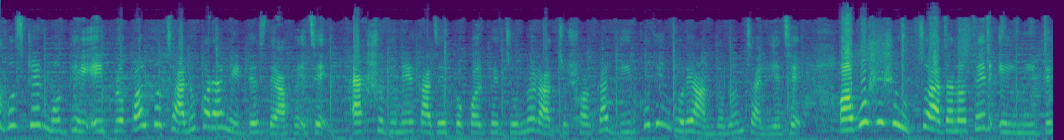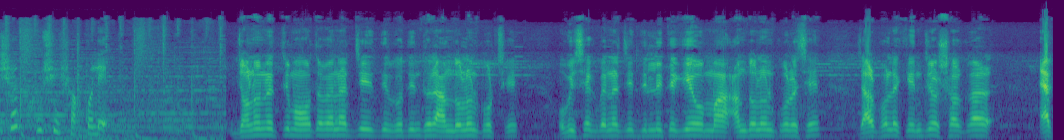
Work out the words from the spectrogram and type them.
আগস্টের মধ্যে এই প্রকল্প চালু করার নির্দেশ দেওয়া হয়েছে। একশো দিনের কাজের প্রকল্পের জন্য রাজ্য সরকার দীর্ঘদিন ধরে আন্দোলন চালিয়েছে। অবশেষে উচ্চ আদালতের এই নির্দেশে খুশি সকলে। জননেত্রী মমতা ব্যানার্জি দীর্ঘদিন ধরে আন্দোলন করছে। অভিষেক ব্যানার্জি দিল্লিতে গিয়েও মা- আন্দোলন করেছে যার ফলে কেন্দ্রীয় সরকার এক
